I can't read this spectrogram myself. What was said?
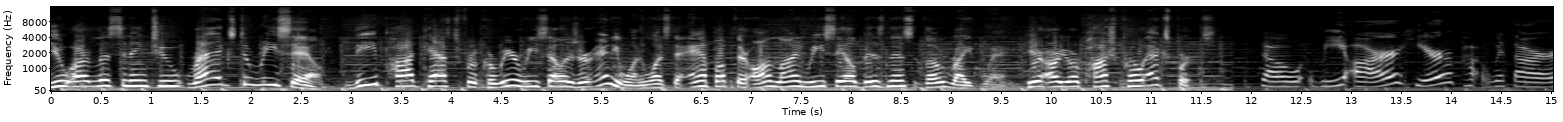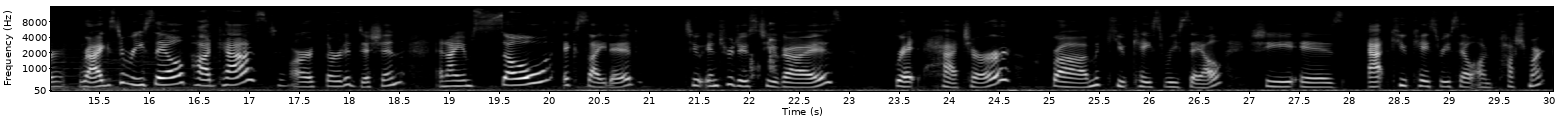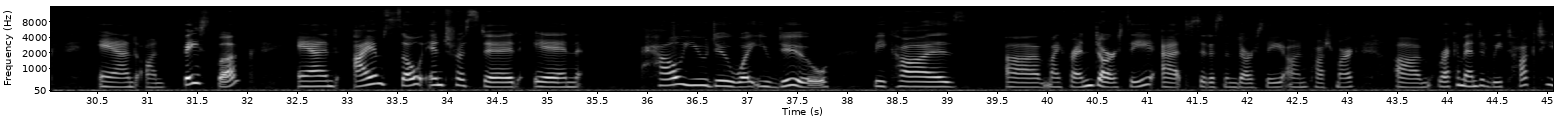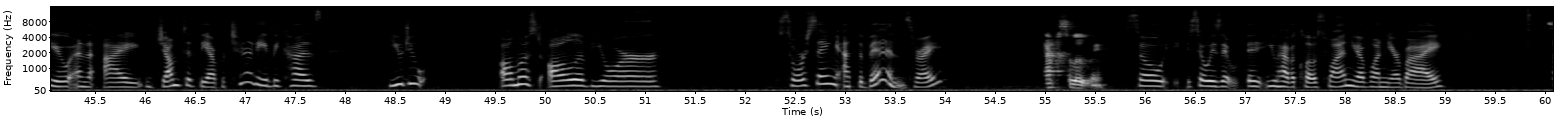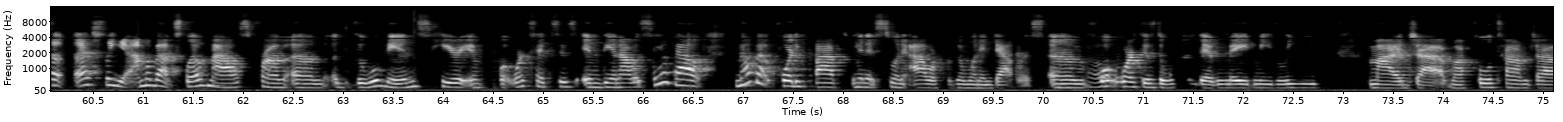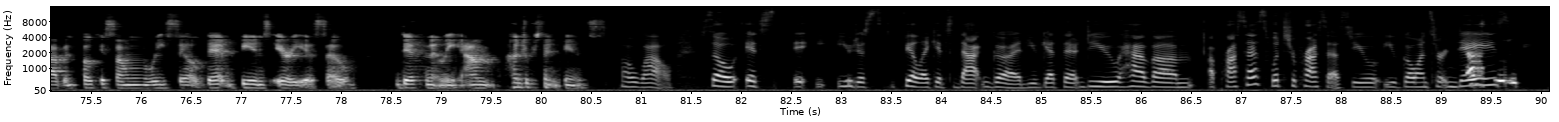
You are listening to Rags to Resale, the podcast for career resellers or anyone who wants to amp up their online resale business the right way. Here are your Posh Pro experts. So, we are here with our Rags to Resale podcast, our third edition, and I am so excited to introduce to you guys Brit Hatcher from Cute Case Resale. She is at Cute Case Resale on Poshmark and on Facebook. And I am so interested in how you do what you do because uh, my friend Darcy at Citizen Darcy on Poshmark um, recommended we talk to you, and I jumped at the opportunity because you do almost all of your sourcing at the bins, right? Absolutely. So, so is it you have a close one? You have one nearby? So actually, yeah, I'm about 12 miles from um, the Goodwill Bins here in Fort Worth, Texas, and then I would say about not about 45 minutes to an hour from the one in Dallas. Um, oh. Fort Worth is the one that made me leave my job, my full time job, and focus on resale that Bins area. So definitely. I'm 100% bins oh wow. So it's it, you just feel like it's that good. You get there. Do you have um, a process? What's your process? Do you you go on certain days?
